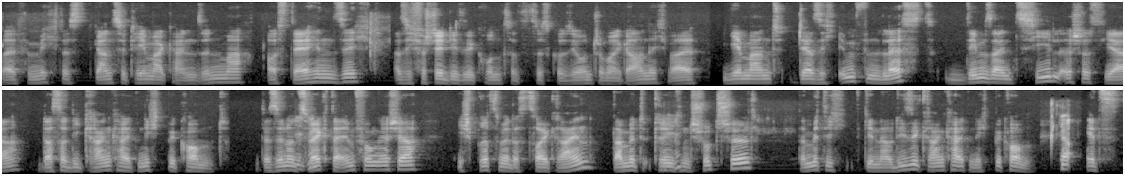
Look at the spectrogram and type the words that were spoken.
weil für mich das ganze Thema keinen Sinn macht. Aus der Hinsicht, also ich verstehe diese Grundsatzdiskussion schon mal gar nicht, weil jemand, der sich impfen lässt, dem sein Ziel ist es ja, dass er die Krankheit nicht bekommt. Der Sinn und Mhm. Zweck der Impfung ist ja, ich spritze mir das Zeug rein, damit kriege ich Mhm. ein Schutzschild, damit ich genau diese Krankheit nicht bekomme. Ja. Jetzt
